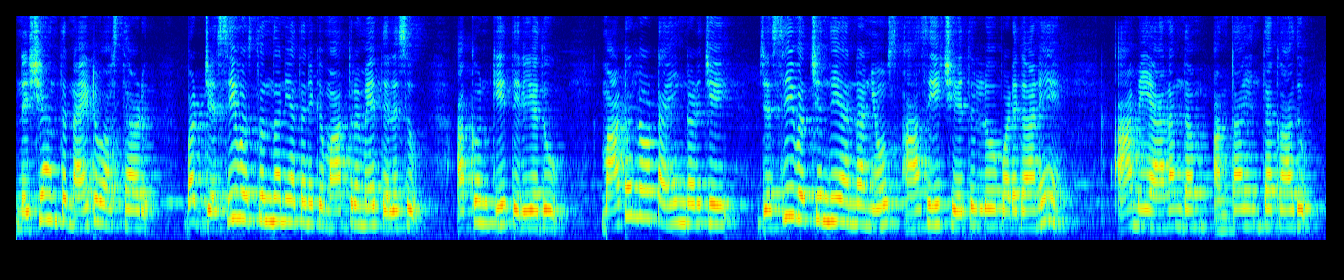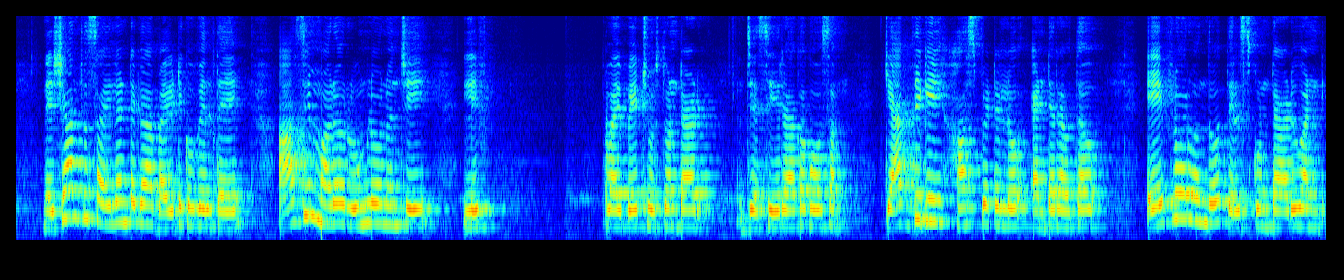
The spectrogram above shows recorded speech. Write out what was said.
నిశాంత్ నైట్ వస్తాడు. బట్ జెస్సీ వస్తుందని అతనికి మాత్రమే తెలుసు. అకున్కి తెలియదు. మాటల్లో టైం గడిచి జెస్సీ వచ్చింది అన్న న్యూస్ ఆసి చేతుల్లో పడగానే ఆమె ఆనందం అంతా ఇంత కాదు. నిశాంత్ సైలెంట్గా బయటకు వెళ్తే ఆసిమ్ మరో రూమ్లో నుంచి లిఫ్ట్ వైపే చూస్తుంటాడు జెస్సీ రాక కోసం. క్యాబ్ దిగి హాస్పిటల్లో ఎంటర్ అవుతావు. ఏ ఫ్లోర్ ఉందో తెలుసుకుంటాడు అండి.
